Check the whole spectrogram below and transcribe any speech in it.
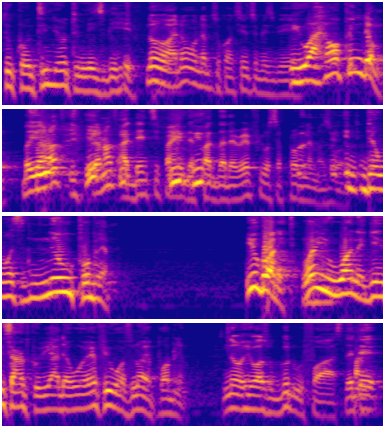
to continue to misbehave. No, I don't want them to continue to misbehave. You are helping them. but you're So, not if you're not identifying he- the he- fact that the referee was a problem as well. it- there was no problem. You got it. When you won against South Korea, the referee was not a problem. No, he was good for us. The, the, there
